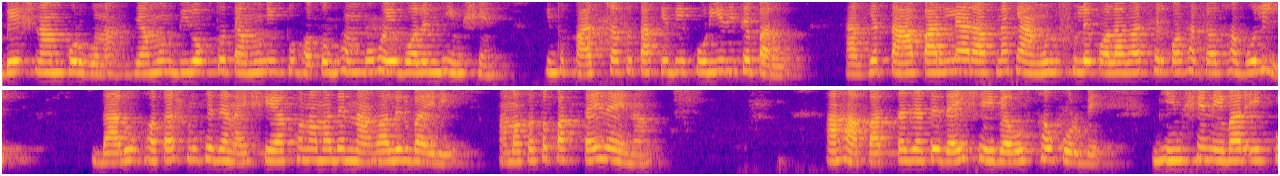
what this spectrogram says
বেশ, নাম করব না। যেমন বিরক্ত, তেমনই একটু হতভম্ব হয়ে বলেন ভীমসেন কিন্তু কাজটা তো তাকে দিয়ে করিয়ে দিতে পারো। আগে তা পারলে আর আপনাকে আঙুল ফুলে কলা গাছের কথা কথা বলি? দারুক হতাশ মুখে জানায়, সে এখন আমাদের নাগালের বাইরে, আমাকে তো পাত্তাই দেয় না। আহা, পাত্তা যাতে দেয় সেই ব্যবস্থাও করবে। ভীমসেন এবার একটু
